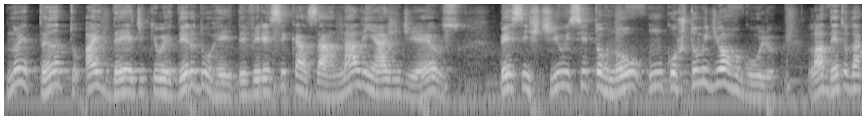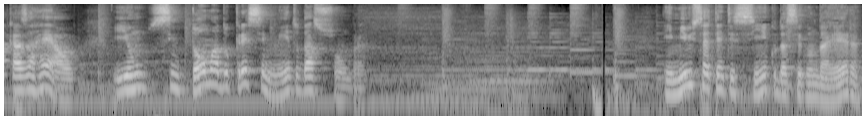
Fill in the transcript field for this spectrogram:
No entanto, a ideia de que o herdeiro do rei deveria se casar na linhagem de Elros persistiu e se tornou um costume de orgulho lá dentro da Casa Real e um sintoma do crescimento da Sombra. Em 1075 da Segunda Era,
